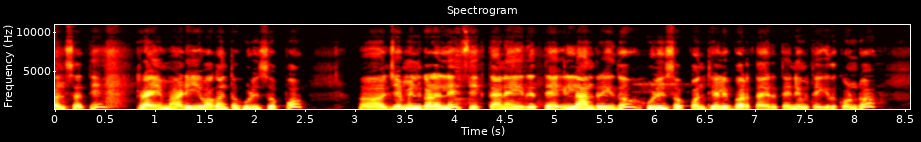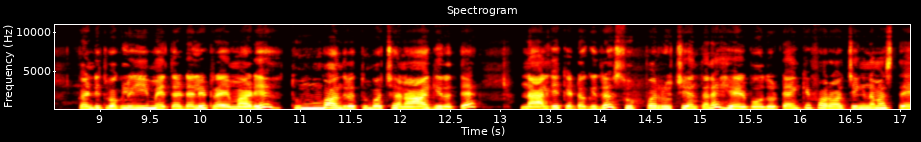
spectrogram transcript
ಒಂದು ಸತಿ ಟ್ರೈ ಮಾಡಿ. ಇವಾಗಂತೂ ಹುಳಿ ಸೊಪ್ಪು ಜಮೀನುಗಳಲ್ಲಿ ಸಿಗ್ತಾನೆ ಇರುತ್ತೆ. ಇಲ್ಲ ಅಂದರೆ ಇದು ಹುಳಿ ಸೊಪ್ಪು ಅಂಥೇಳಿ ಬರ್ತಾ ಇರುತ್ತೆ. ನೀವು ತೆಗೆದುಕೊಂಡು ಖಂಡಿತವಾಗ್ಲೂ ಈ ಮೆಥಡಲ್ಲಿ ಟ್ರೈ ಮಾಡಿ. ತುಂಬ ಅಂದರೆ ತುಂಬ ಚೆನ್ನಾಗಿರುತ್ತೆ. ನಾಲ್ಗೆ ಕೆಟ್ಟೋಗಿದ್ರೆ ಸೂಪರ್ ರುಚಿ ಅಂತಲೇ ಹೇಳ್ಬೋದು. ಥ್ಯಾಂಕ್ ಯು ಫಾರ್ ವಾಚಿಂಗ್ ನಮಸ್ತೆ.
